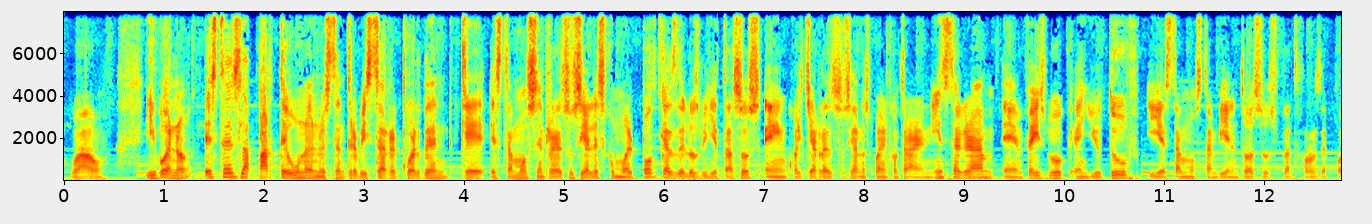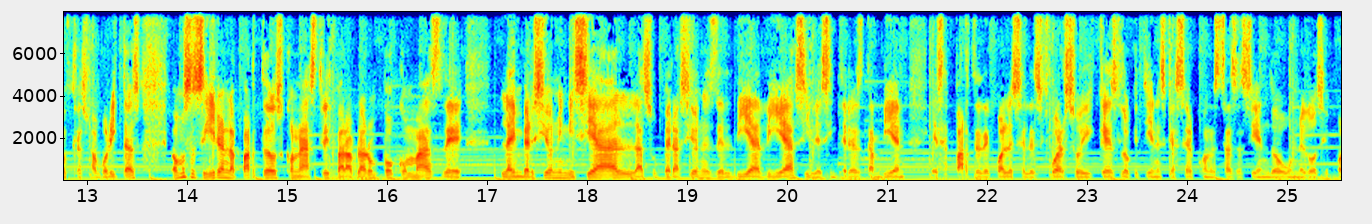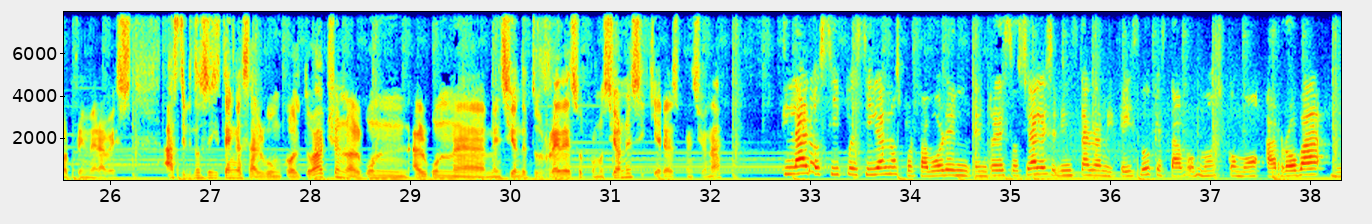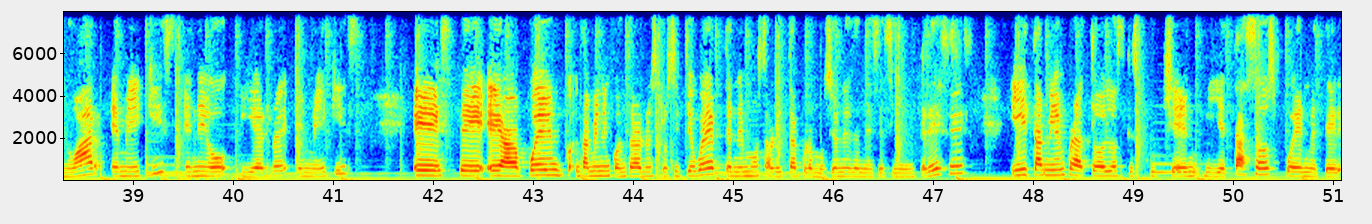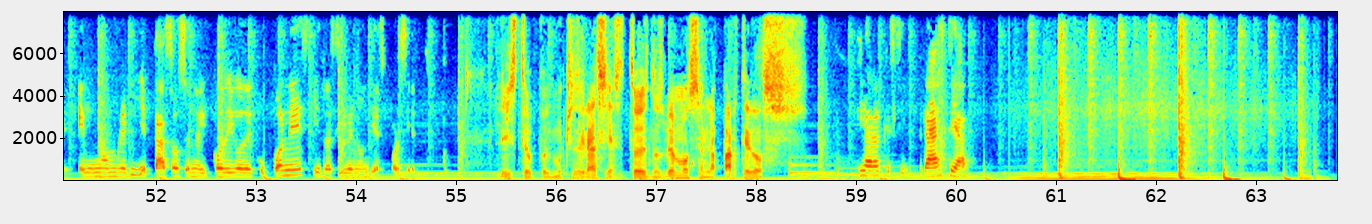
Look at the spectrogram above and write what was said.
Wow. Y bueno, esta es la parte 1 de nuestra entrevista. Recuerden que estamos en redes sociales como el podcast de los billetazos. En cualquier red social nos pueden encontrar en Instagram, en Facebook, en YouTube y estamos también en todas sus plataformas de podcast favoritas. Vamos a seguir en la parte 2 con Astrid para hablar un poco más de la inversión inicial, las operaciones del día a día, si les interesa también esa parte de cuál es el esfuerzo y qué es lo que tienes que hacer cuando estás haciendo un negocio por primera vez. Astrid, no sé si tengas algún call to action o algún, alguna mención de tus redes o promociones, si quieres mencionar. Claro, sí, pues síganos por favor en, redes sociales, en Instagram y Facebook, estábamos como arroba noirmx, N-O-I-R-M-X. Este, eh, ah, pueden también encontrar nuestro sitio web, tenemos ahorita promociones de meses sin intereses y también para todos los que escuchen billetazos, pueden meter el nombre billetazos en el código de cupones y reciben un 10%. Listo, pues muchas gracias. Entonces nos vemos en la parte 2. Claro que sí. Gracias.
